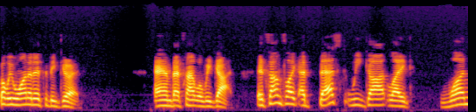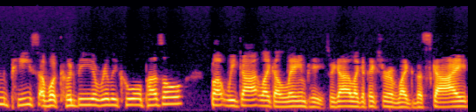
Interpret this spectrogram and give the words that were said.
but we wanted it to be good, and that's not what we got. It sounds like at best we got like one piece of what could be a really cool puzzle, but we got like a lame piece. We got like a picture of like the sky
